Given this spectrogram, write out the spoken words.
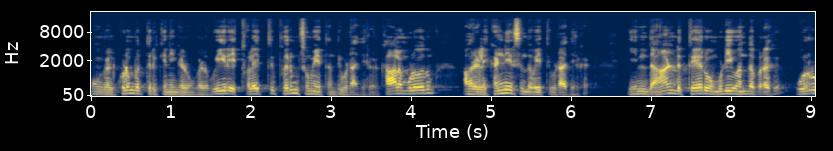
உங்கள் குடும்பத்திற்கு நீங்கள் உங்கள் உயிரை தொலைத்து பெரும் சுமையை தந்து விடாதீர்கள். காலம் முழுவதும் அவர்களை கண்ணீர் சிந்த வைத்து விடாதீர்கள். இந்த ஆண்டு தேர்வு முடிவு வந்த பிறகு ஒரு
